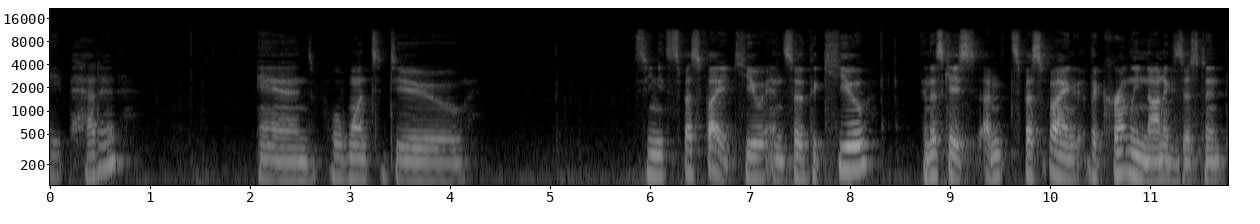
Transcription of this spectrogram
A padded, and we'll want to do, so you need to specify a queue, and so the queue, in this case, I'm specifying the currently non-existent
